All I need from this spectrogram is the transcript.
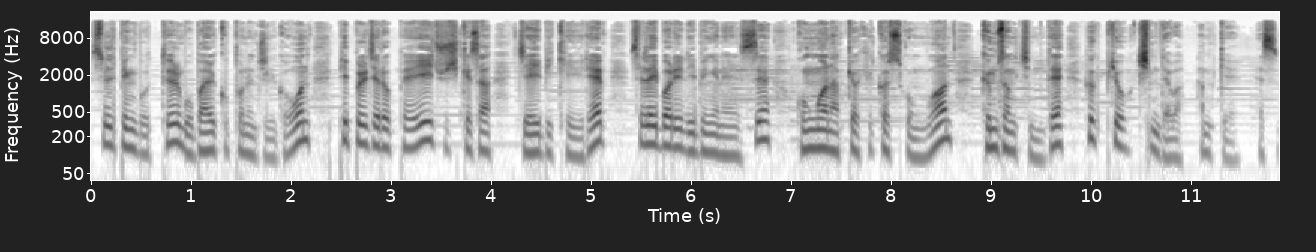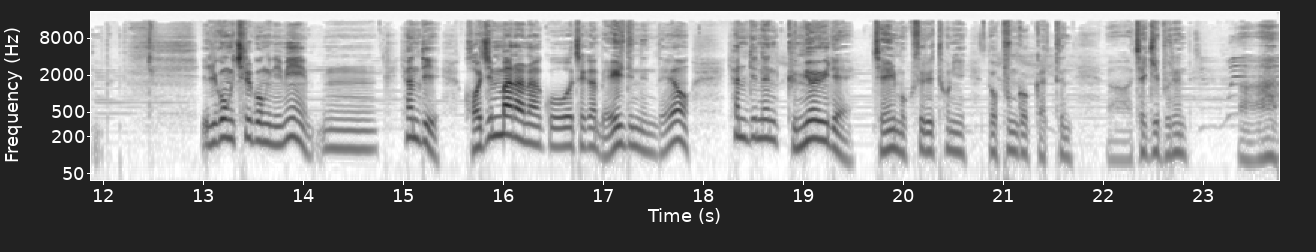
슬리핑 보틀 모바일 쿠폰은 즐거운 피플 제로페이 주식회사 JBK랩 셀레버리 리빙앤헬스 공무원 합격 해커스 공무원 금성침대 흑표 침대와 함께 했습니다. 1070님이 음, 현디 거짓말 안 하고 제가 매일 듣는데요. 현디는 금요일에 제일 목소리 톤이 높은 것 같은 어, 제 기분은 아,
